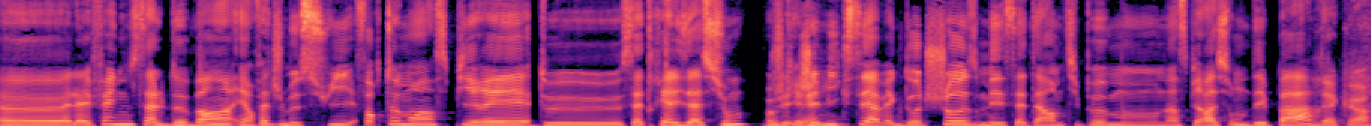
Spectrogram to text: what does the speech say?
Euh, elle avait fait une salle de bain et en fait, je me suis fortement inspirée de cette réalisation. J'ai mixé avec d'autres choses, mais c'était un petit peu mon inspiration de départ. D'accord.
